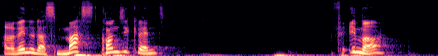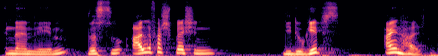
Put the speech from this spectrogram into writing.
Aber wenn du das machst, konsequent, für immer in deinem Leben, wirst du alle Versprechen, die du gibst, einhalten.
